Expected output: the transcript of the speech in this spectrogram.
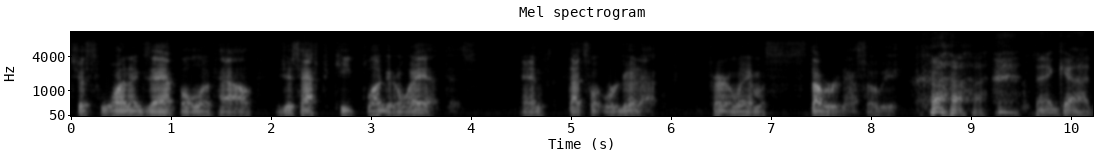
just one example of how you just have to keep plugging away at this. And that's what we're good at. Apparently, I'm a stubborn SOB. Thank God.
